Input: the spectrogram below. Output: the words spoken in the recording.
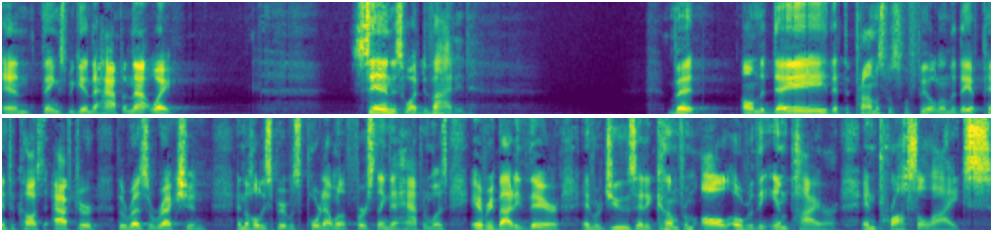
and things began to happen that way sin is what divided but on the day that the promise was fulfilled, on the day of Pentecost after the resurrection, and the Holy Spirit was poured out, one of the first things that happened was everybody there, and were Jews that had come from all over the empire, and proselytes,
